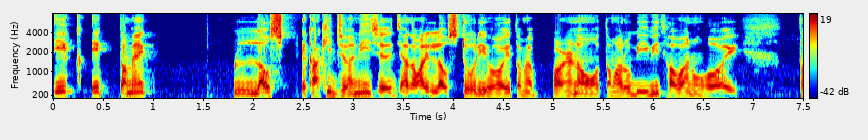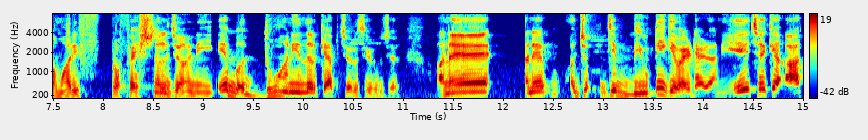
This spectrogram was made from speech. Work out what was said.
એક એક તમે લવ એક આખી જર્ની છે જ્યાં તમારી લવ સ્ટોરી હોય તમે પરણો તમારું બેબી થવાનું હોય તમારી પ્રોફેશનલ જર્ની એ બધું આની અંદર કેપ્ચર થયું છે. અને અને જો જે બ્યુટી કહેવાય ડાયડાની એ છે કે આજ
